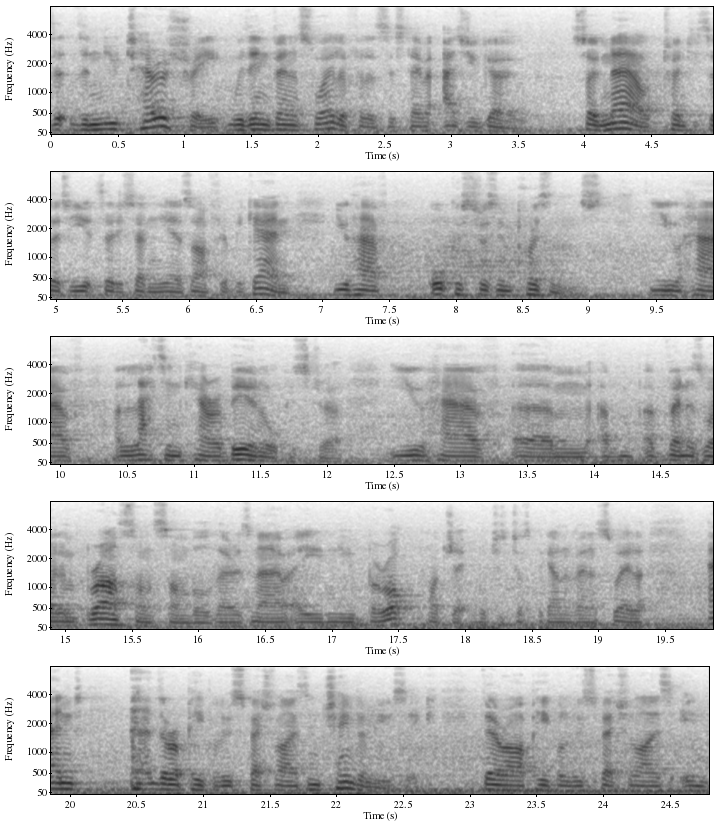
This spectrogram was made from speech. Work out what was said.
the, the new territory within Venezuela for the Sistema as you go. So now, 20, 30, 37 years after it began, you have orchestras in prisons, you have a Latin Caribbean orchestra, you have um, a, a, Venezuelan brass ensemble, there is now a new Baroque project which has just begun in Venezuela, and there are people who specialize in chamber music. There are people who specialize in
